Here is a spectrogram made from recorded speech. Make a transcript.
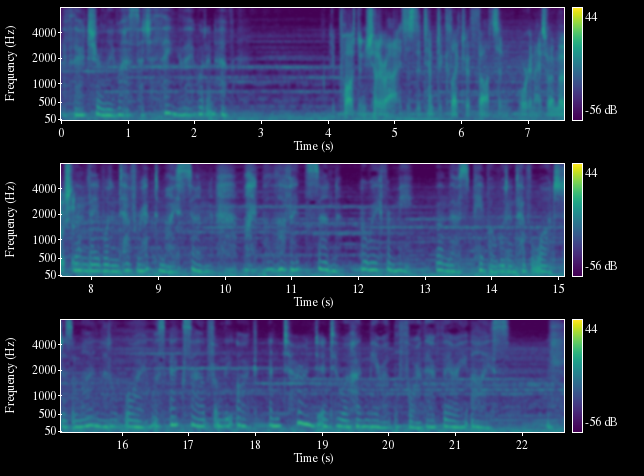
If there truly was such a thing, they wouldn't have. She paused and shut her eyes as an attempt to collect her thoughts and organize her emotions. Then they wouldn't have ripped my son, my beloved son, away from me. Then those people wouldn't have watched as my little boy was exiled from the Ark and turned into a chimera before their very eyes.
